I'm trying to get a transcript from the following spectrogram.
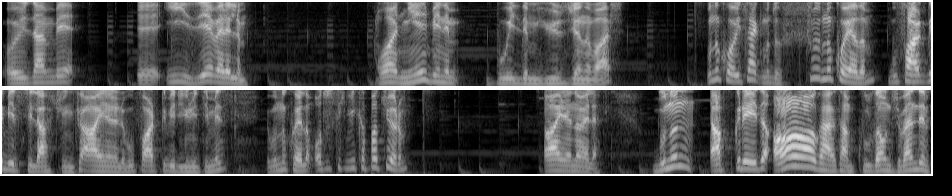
O yüzden bir e, easy'ye verelim. Oha niye benim build'im 100 canı var? Bunu koysak mı? Dur. Şunu koyalım. Bu farklı bir silah çünkü. Aynen öyle. Bu farklı bir unitimiz. Bunu koyalım. Otosikliği kapatıyorum. Aynen öyle. Bunun upgrade'i... Aa kanka tamam cooldown düşüyor. Ben dedim...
